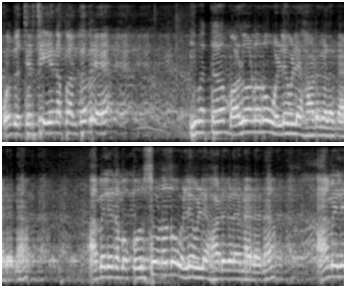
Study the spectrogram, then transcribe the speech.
ಒಂದು ಚರ್ಚೆ ಏನಪ್ಪಾ ಅಂತಂದ್ರೆ, ಇವತ್ತ ಮಾಳೋಣನು ಒಳ್ಳೆ ಒಳ್ಳೆ ಹಾಡುಗಳನ್ನ ಆಡೋಣ ಆಮೇಲೆ ನಮ್ಮ ಪುರುಸೋಣನು ಒಳ್ಳೆ ಒಳ್ಳೆ ಹಾಡುಗಳನ್ನ ಆಡೋಣ ಆಮೇಲೆ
